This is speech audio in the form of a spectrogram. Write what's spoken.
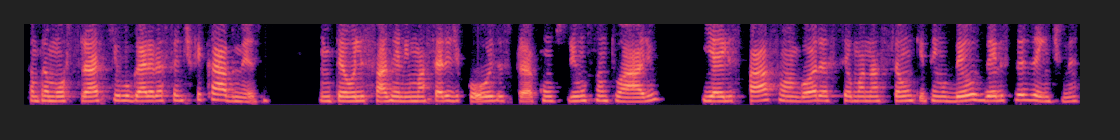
Então, para mostrar que o lugar era santificado mesmo. Então, eles fazem ali uma série de coisas para construir um santuário, e aí eles passam agora a ser uma nação que tem o Deus deles presente, né?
